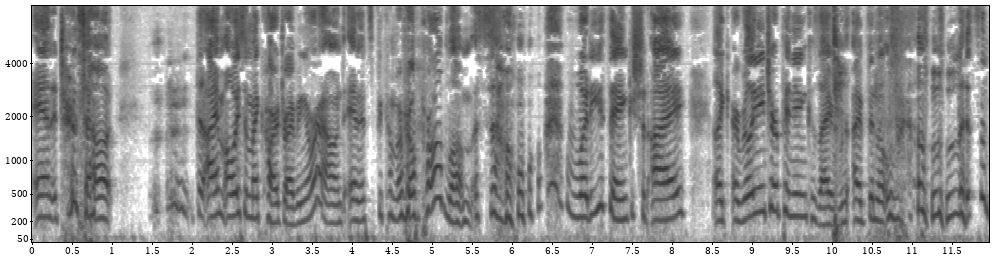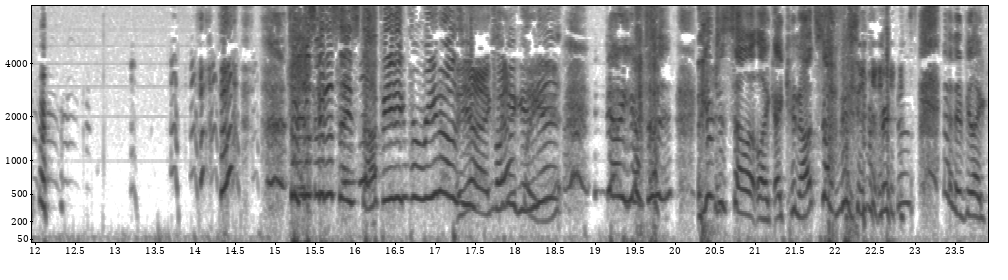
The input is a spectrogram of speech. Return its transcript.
And it turns out that I'm always in my car driving around and it's become a real problem. So what do you think? Should I, like, I really need your opinion because I've been a listener. They're just gonna say stop eating burritos. You Yeah, fucking exactly. idiot. No, you have to you have to sell it like I cannot stop eating burritos, and they'd be like,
